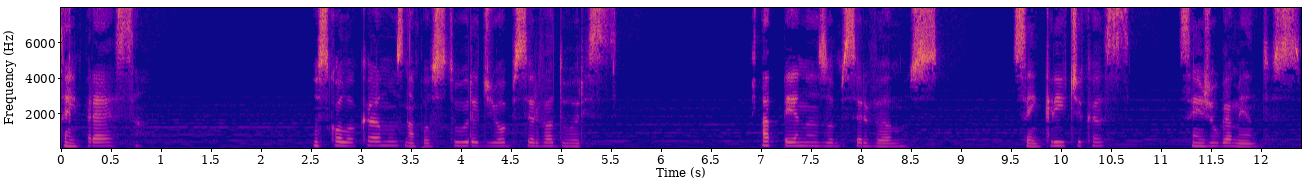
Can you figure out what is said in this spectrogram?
Sem pressa, nos colocamos na postura de observadores. Apenas observamos, sem críticas, sem julgamentos.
